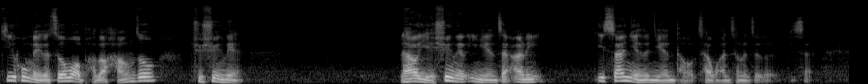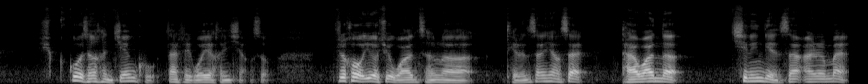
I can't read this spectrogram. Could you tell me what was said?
几乎每个周末跑到杭州去训练。然后也训练了一年，在二零一三年的年头才完成了这个比赛，过程很艰苦，但是我也很享受。之后又去完成了铁人三项赛，台湾的七零点三 Ironman，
